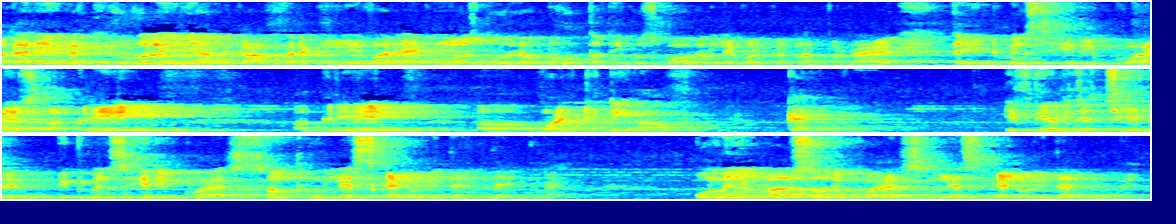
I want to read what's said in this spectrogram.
अगर एक व्यक्ति रूरल एरिया में काम कर एक लेबर है, एक मजदूर है बहुत अधिक उसको अगर लेबर करना पड़ रहा है तो it means he requires a great a great quantity of calorie. If there is a children, it means he requires something less calorie than that man. Women also requires less calorie than men.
